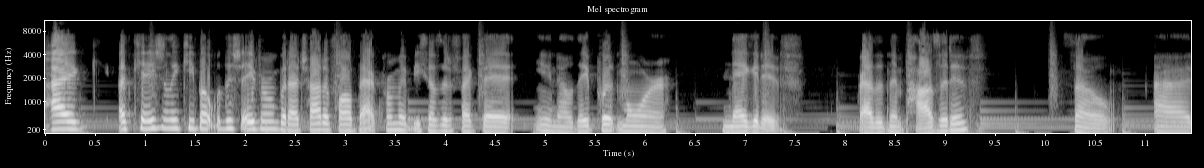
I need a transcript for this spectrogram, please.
I occasionally keep up with the shade room, but I try to fall back from it because of the fact that, you know, they put more negative rather than positive. So, uh,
